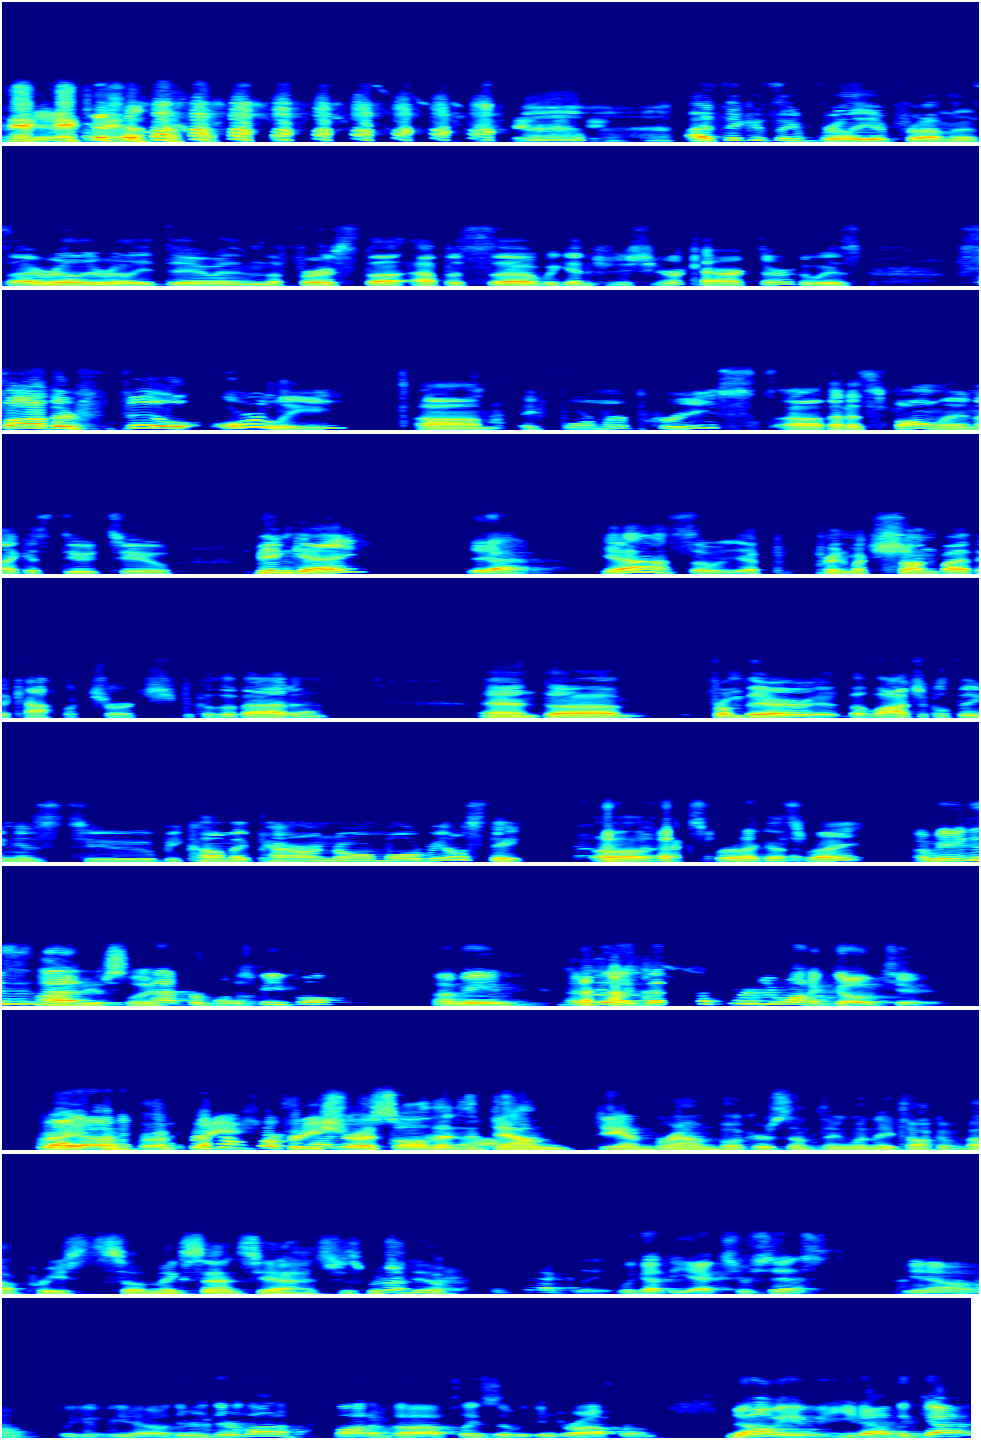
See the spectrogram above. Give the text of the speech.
I think it's a brilliant premise. I really, really do. And in the first uh, episode, we get introduced to your character, who is Father Phil Orley, um, a former priest uh, that has fallen, I guess, due to being gay. Yeah. Yeah. So yeah, pretty much shunned by the Catholic Church because of that, yeah. and and um, from there, the logical thing is to become a paranormal real estate uh, expert, I guess, right? I mean, isn't that, Obviously. Isn't that for most people? I mean, I feel like that's, that's where you want to go to. Right. You know, I'm, I'm pretty pretty sure I saw that in the down Dan Brown book or something when they talk about priests. So it makes sense. Yeah, it's just what right, you do. Exactly. We got The Exorcist. You know, we you know there there are a lot of lot of uh, places that we can draw from. No, you know the guy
